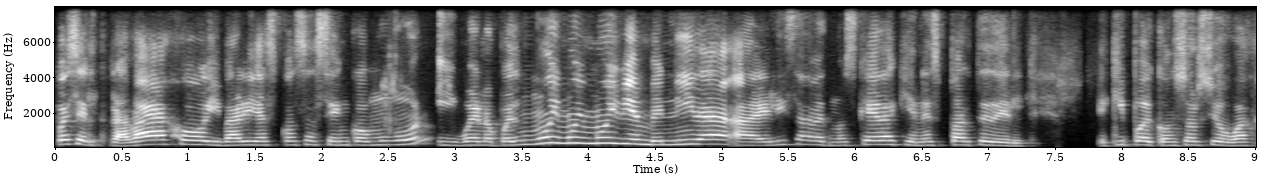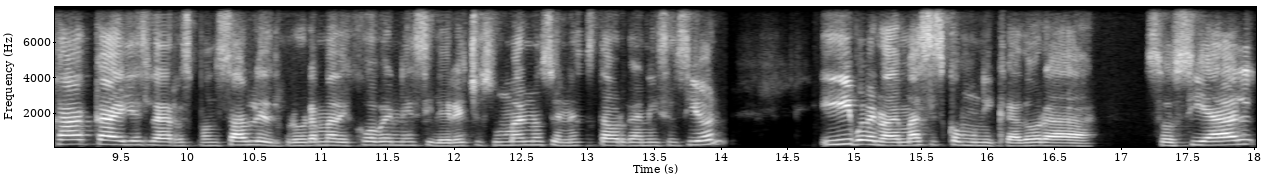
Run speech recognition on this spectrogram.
pues el trabajo y varias cosas en común. Y bueno, pues muy, muy, muy bienvenida a Elizabeth Mosqueda, quien es parte del equipo de Consorcio Oaxaca. Ella es la responsable del programa de jóvenes y derechos humanos en esta organización. Y bueno, además es comunicadora social.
